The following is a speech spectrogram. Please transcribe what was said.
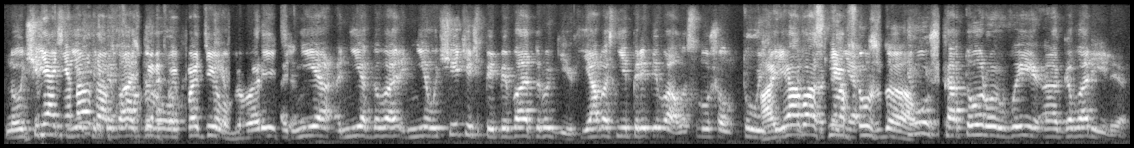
научитесь меня не, не надо перебивать других. по делу говорите. Не, не, говор... не учитесь перебивать других. Я вас не перебивал и слушал ту... А я вас не обсуждал. Чушь, которую вы э, говорили.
